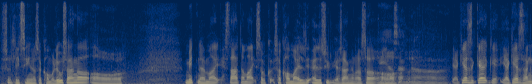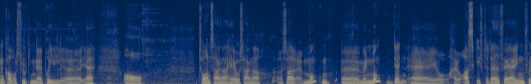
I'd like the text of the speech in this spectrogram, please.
så lidt senere så kommer løvsanger, og midten af maj, starten af maj, så, så kommer alle, alle Sylvia-sangerne. Og så, og, og... Ja, Gerda-sangen, den kommer slutningen af april, øh, ja. Og tårnsanger, havesanger, og så er der munken. Øh, men munken, den er jo, har jo også skiftet adfærd inden for,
